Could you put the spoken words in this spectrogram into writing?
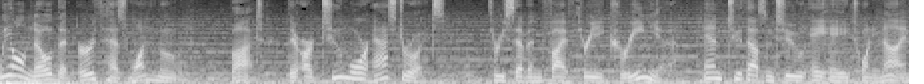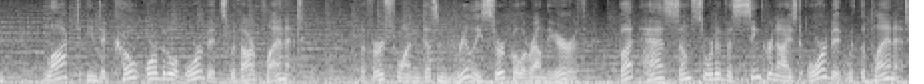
We all know that Earth has one moon, but there are two more asteroids 3753 Cruithne and 2002 AA 29 locked into co orbital orbits with our planet. The first one doesn't really circle around the Earth, but has some sort of a synchronized orbit with the planet,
